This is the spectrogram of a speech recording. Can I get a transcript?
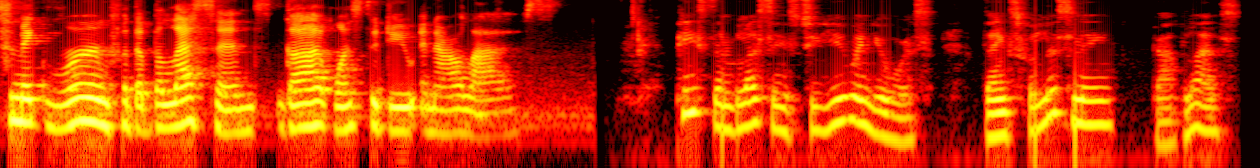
to make room for the blessings God wants to do in our lives. Peace and blessings to you and yours. Thanks for listening. God bless.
